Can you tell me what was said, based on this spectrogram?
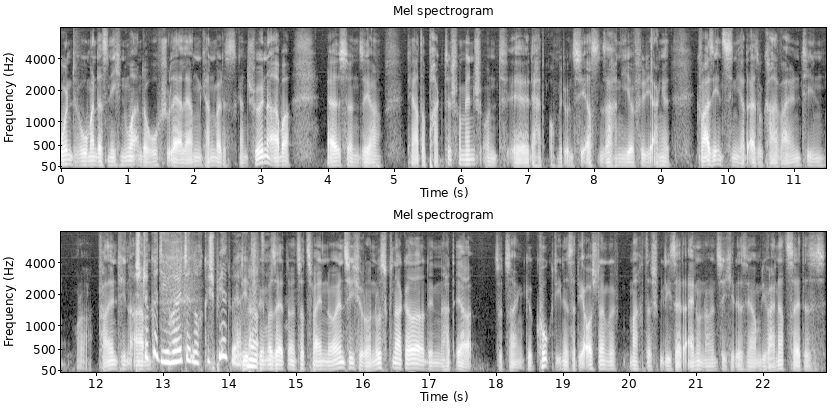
und wo man das nicht nur an der Hochschule erlernen kann, weil das ist ganz schön, aber er ist ein sehr theaterpraktischer Mensch und äh, der hat auch mit uns die ersten Sachen hier für die Angel quasi inszeniert. Also Karl Valentin oder Valentinabend. Stücke, die heute noch gespielt werden. Den spielen wir seit 1992 oder Nussknacker, den hat er sozusagen geguckt. Ines hat die Ausstellung gemacht, das spiele ich seit 91 jedes Jahr um die Weihnachtszeit. Das ist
